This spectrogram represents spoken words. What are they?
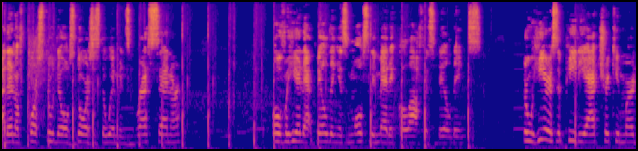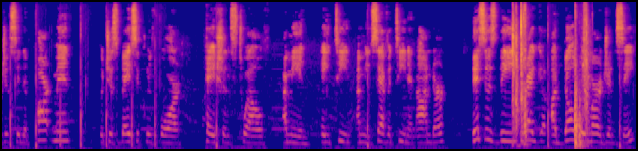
And then of course through those doors is the women's breast center. Over here that building is mostly medical office buildings. Through here is the pediatric emergency department which is basically for patients 12, I mean 18, I mean 17 and under. This is the regular adult emergency.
